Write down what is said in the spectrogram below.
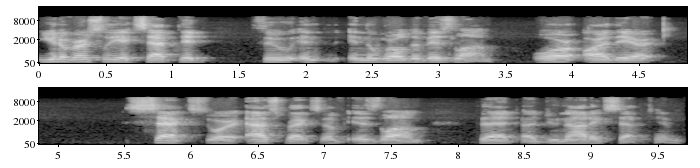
universally accepted through in, in the world of Islam? Or are there sects or aspects of Islam that uh, do not accept him?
